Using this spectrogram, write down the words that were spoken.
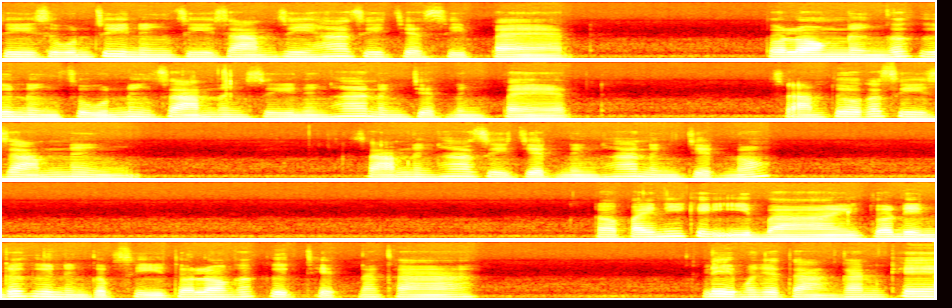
สี่ศูนย์สี่หนึ่งสี่สามสี่ห้าสี่เจ็ดสี่แปดตัวรองหนึ่งก็คือหนึ่งศูนย์หนึ่งสามหนึ่งสี่หนึ่งห้าหนึ่งเจ็ดหนึ่งแปดสามตัวก็สี่สามหนึ่ง สามหนึ่งห้าสี่เจ็ดหนึ่งห้าหนึ่งเจ็ดเนาะต่อไปนี่ก็อีบาย ตัวเด่นก็คือหนึ่งกับสี่ตัวรองก็คือเจ็ดนะคะ เลขมันจะต่างกันแค่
